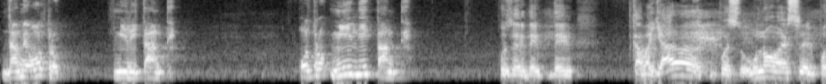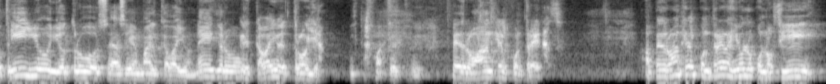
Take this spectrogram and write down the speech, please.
Dame otro, militante. Otro militante. Pues de, de- de caballada, pues uno es el potrillo y otro se hace llamar el caballo negro. El caballo de Troya, El caballo de Troya. Pedro Ángel Contreras. A Pedro Ángel Contreras yo lo conocí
